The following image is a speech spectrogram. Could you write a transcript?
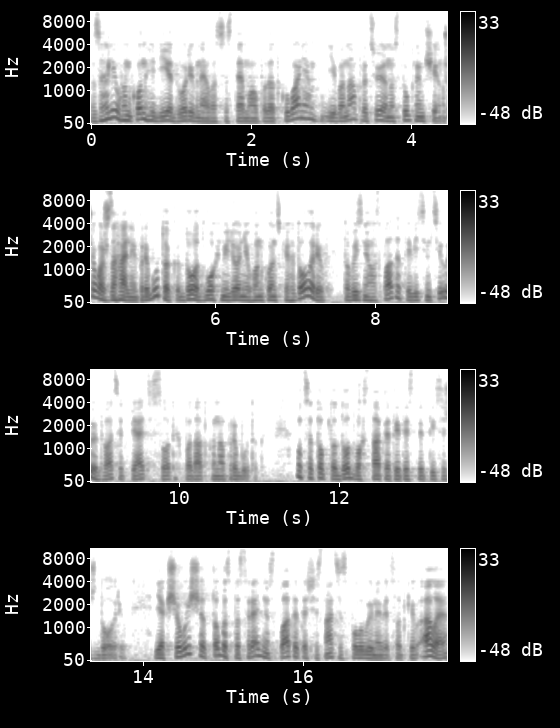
Взагалі в Гонконгі діє дворівнева система оподаткування, і вона працює наступним чином. Якщо ваш загальний прибуток до 2 мільйонів гонконгських доларів, то ви з нього сплатите 8,25 податку на прибуток. Ну це тобто до 250 тисяч доларів. Якщо вище, то безпосередньо сплатите 16,5%. Але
